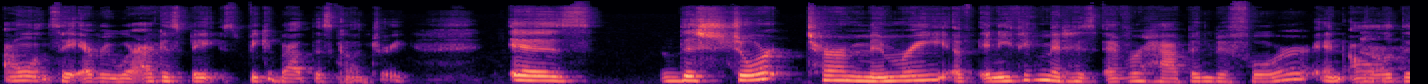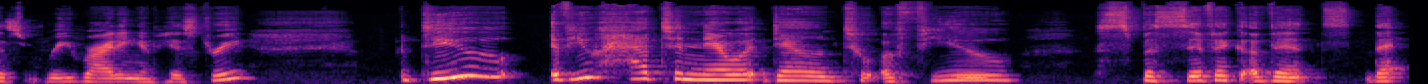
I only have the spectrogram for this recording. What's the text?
I won't say everywhere, I can speak, speak about this country, is the short term memory of anything that has ever happened before and all yeah. of this rewriting of history. Do you, if you had to narrow it down to a few specific events that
